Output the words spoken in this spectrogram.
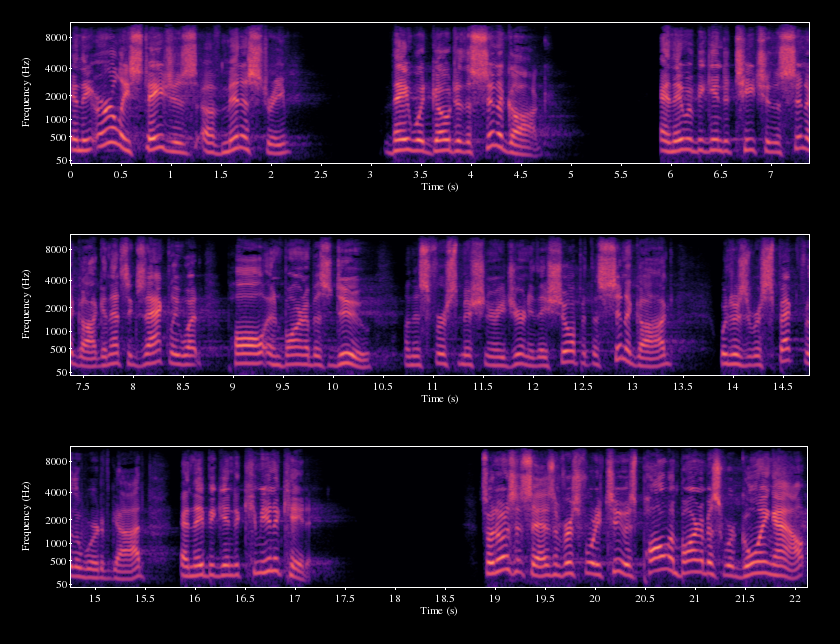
in the early stages of ministry, they would go to the synagogue and they would begin to teach in the synagogue. And that's exactly what Paul and Barnabas do on this first missionary journey. They show up at the synagogue where there's a respect for the Word of God and they begin to communicate it. So notice it says in verse 42 as Paul and Barnabas were going out,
